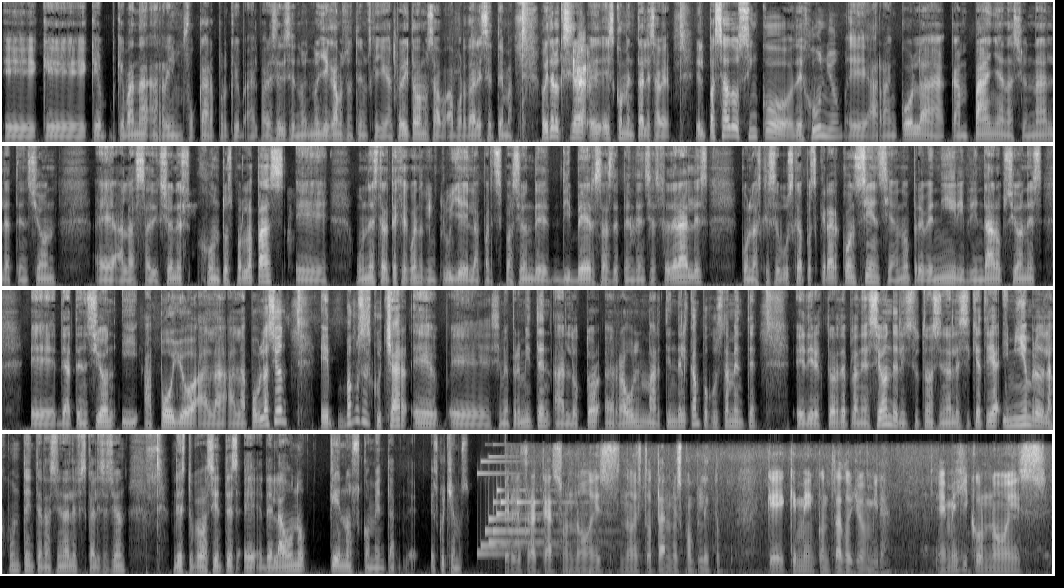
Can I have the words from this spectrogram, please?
eh, que, que, van a, reenfocar, porque al parecer dice, no, no, llegamos, no tenemos que llegar, pero ahorita vamos a abordar ese tema. Ahorita lo que quisiera es, comentarles, a ver, el pasado 5 de junio eh, arrancó la campaña nacional de atención eh, a las adicciones Juntos por la Paz, eh, una estrategia bueno, que incluye la participación de diversas dependencias federales con las que se busca pues crear conciencia, no prevenir y brindar opciones eh, de atención y apoyo a la, a la población. vamos a escuchar, si me permiten, al doctor Raúl Martín del Campo, justamente director de planeación del Instituto Nacional de Psiquiatría y miembro de la Junta Internacional de Fiscalización de Estupefacientes de la ONU, ¿Qué nos comenta? Escuchemos. Pero el fracaso no es, no es total, no es completo. ¿Qué, qué me he encontrado yo? Mira, eh, México no es,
